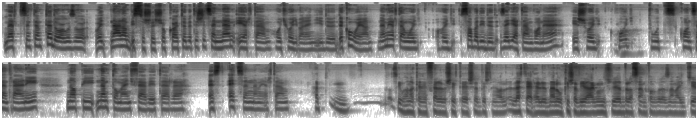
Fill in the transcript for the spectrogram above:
Mert szerintem te dolgozol, vagy nálam biztos, hogy sokkal többet, és egyszerűen nem értem, hogy hogy van ennyi idő. De komolyan, nem értem, hogy, hogy szabadidőd az egyáltalán van-e, és hogy hogy tudsz koncentrálni napi nem tudom hány felvételre. Ezt egyszerűen nem értem. Hát mm, azért vannak ennél felelősségteljesebb és nagyon leterhelő melók is a világon, úgyhogy ebből a szempontból ez nem egy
